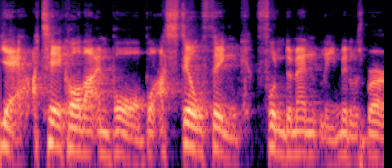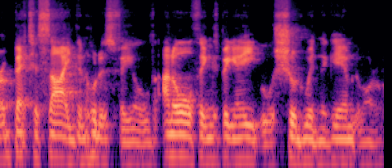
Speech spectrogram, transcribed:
yeah, I take all that in board, but I still think fundamentally Middlesbrough are a better side than Huddersfield, and all things being equal, should win the game tomorrow.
